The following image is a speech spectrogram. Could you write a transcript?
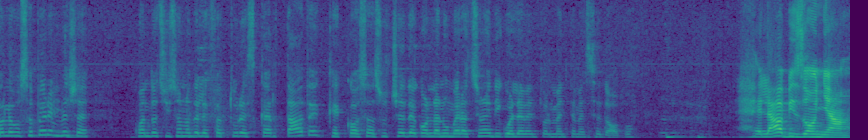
Volevo sapere invece quando ci sono delle fatture scartate che cosa succede con la numerazione di quelle eventualmente messe dopo. E là bisogna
